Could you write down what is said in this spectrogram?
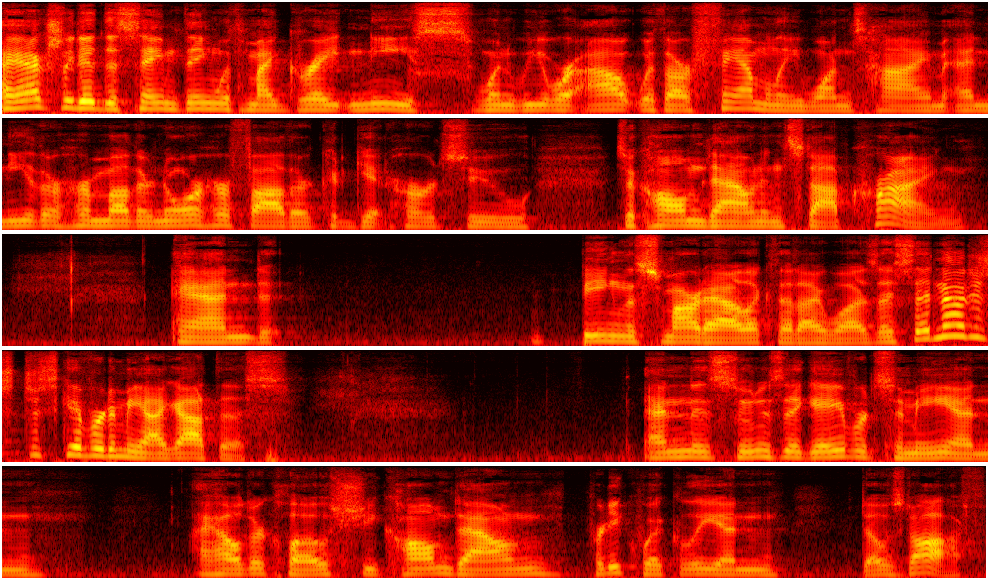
I actually did the same thing with my great niece when we were out with our family one time, and neither her mother nor her father could get her to, to calm down and stop crying. And being the smart aleck that I was, I said, No, just, just give her to me. I got this. And as soon as they gave her to me and I held her close, she calmed down pretty quickly and dozed off.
